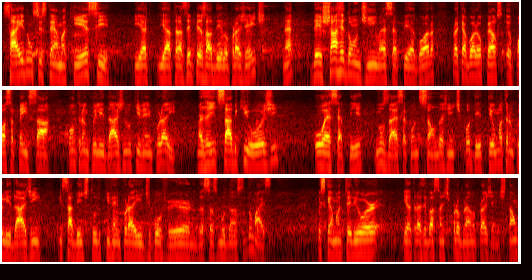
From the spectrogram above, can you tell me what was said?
sair de um sistema que esse ia, ia trazer pesadelo para a gente, né? deixar redondinho o SAP agora, para que agora eu, peço, eu possa pensar com tranquilidade no que vem por aí. Mas a gente sabe que hoje o SAP nos dá essa condição da gente poder ter uma tranquilidade em, em saber de tudo que vem por aí, de governo, dessas mudanças e tudo mais. O esquema anterior ia trazer bastante problema para a gente. Então,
